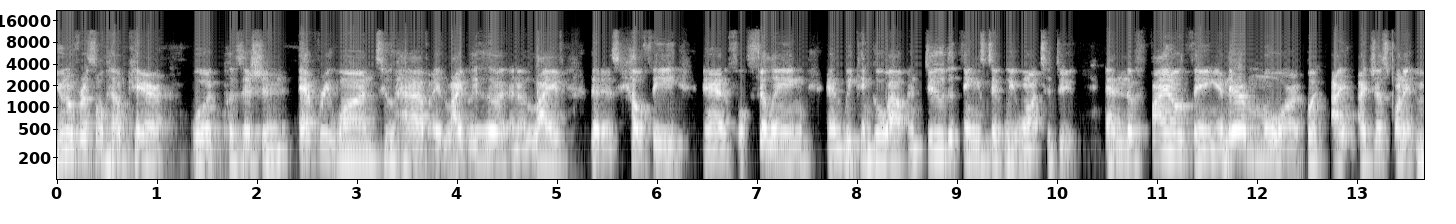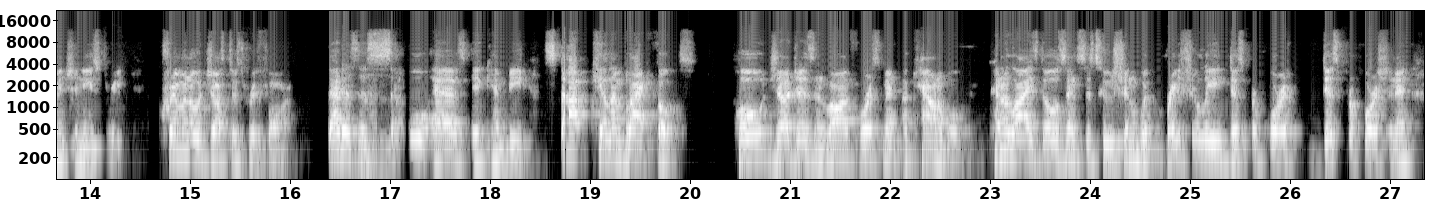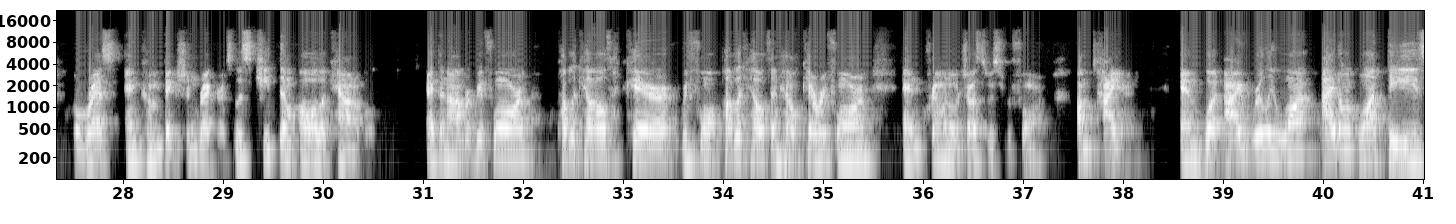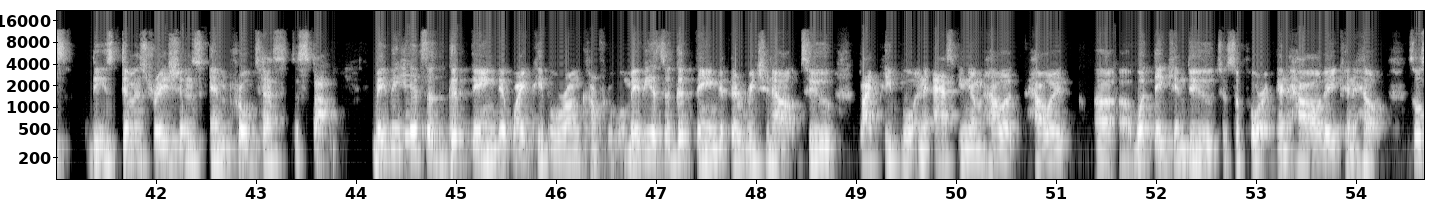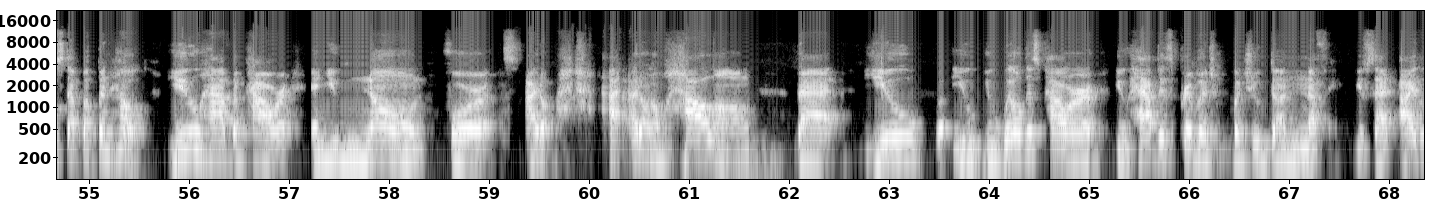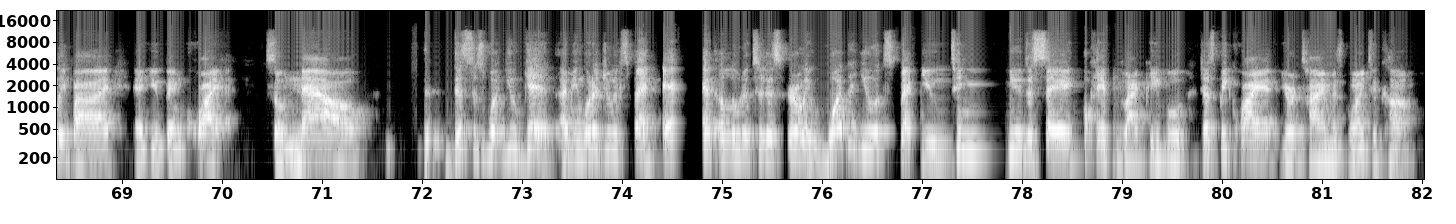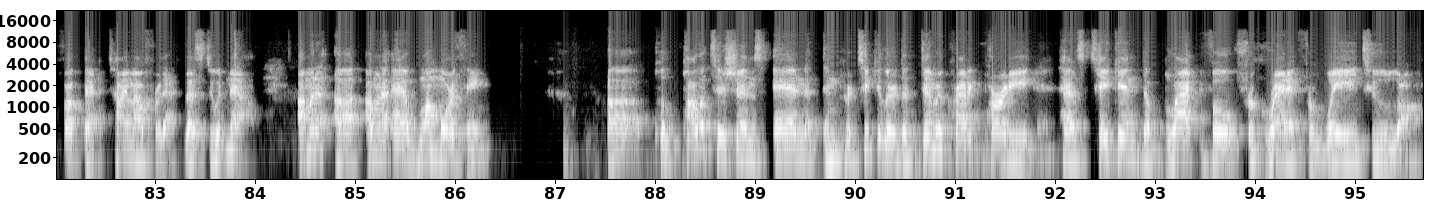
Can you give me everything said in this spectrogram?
Universal healthcare would position everyone to have a livelihood and a life that is healthy and fulfilling, and we can go out and do the things that we want to do. And the final thing, and there are more, but I, I just want to mention these three criminal justice reform. That is as mm-hmm. simple as it can be. Stop killing black folks. Hold judges and law enforcement accountable. Penalize those institutions with racially dispropor- disproportionate arrest and conviction records. Let's keep them all accountable. Economic reform, public health care reform, public health and healthcare reform, and criminal justice reform. I'm tired. And what I really want, I don't want these these demonstrations and protests to stop maybe it's a good thing that white people were uncomfortable. Maybe it's a good thing that they're reaching out to black people and asking them how it, how it, uh, what they can do to support and how they can help. So step up and help. You have the power, and you've known for I don't I, I don't know how long that you you you will this power, you have this privilege, but you've done nothing. You've sat idly by and you've been quiet. So now this is what you get. I mean, what did you expect? Ed, Ed alluded to this earlier. What did you expect? You continue to say, okay, black people, just be quiet. Your time is going to come. Fuck that. Time out for that. Let's do it now. I'm gonna uh, I'm gonna add one more thing. Uh, po- politicians and in particular the Democratic Party has taken the black vote for granted for way too long.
